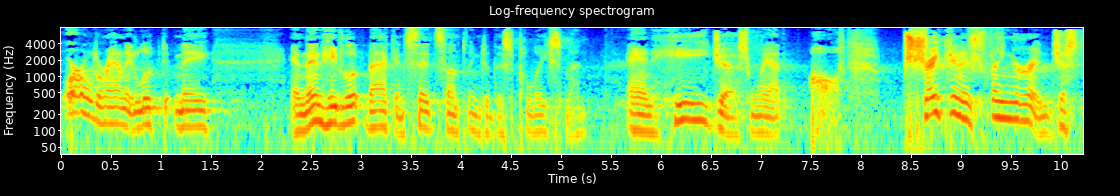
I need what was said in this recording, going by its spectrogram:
whirled around and looked at me, and then he looked back and said something to this policeman, and he just went off shaking his finger and just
